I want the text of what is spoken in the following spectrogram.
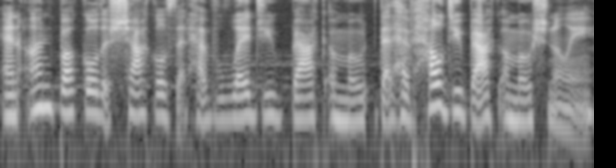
and unbuckle the shackles that have led you back emo- that have held you back emotionally.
